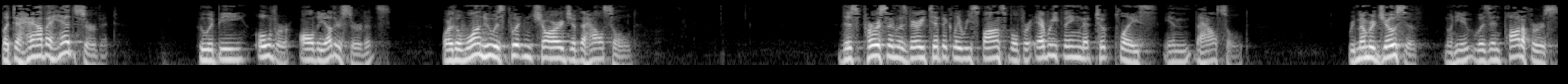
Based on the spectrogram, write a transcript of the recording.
but to have a head servant who would be over all the other servants, or the one who was put in charge of the household. This person was very typically responsible for everything that took place in the household. Remember Joseph when he was in Potiphar's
